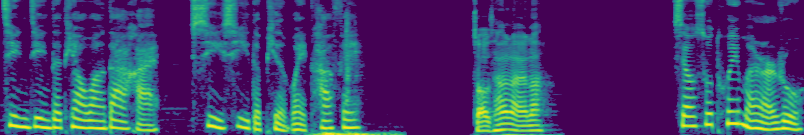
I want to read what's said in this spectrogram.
静静的眺望大海，细细的品味咖啡。早餐来了。小苏推门而入，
